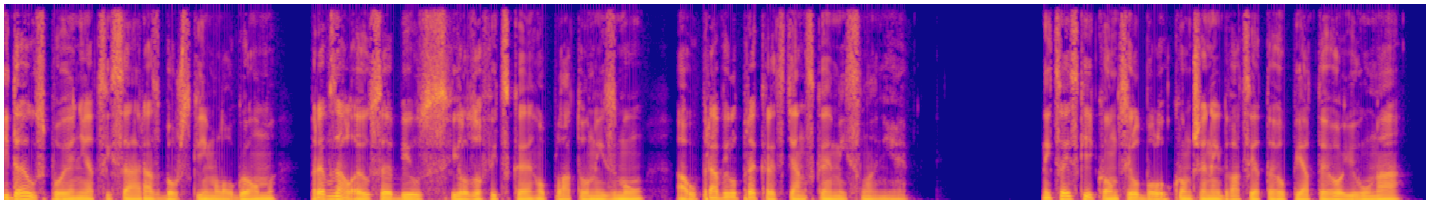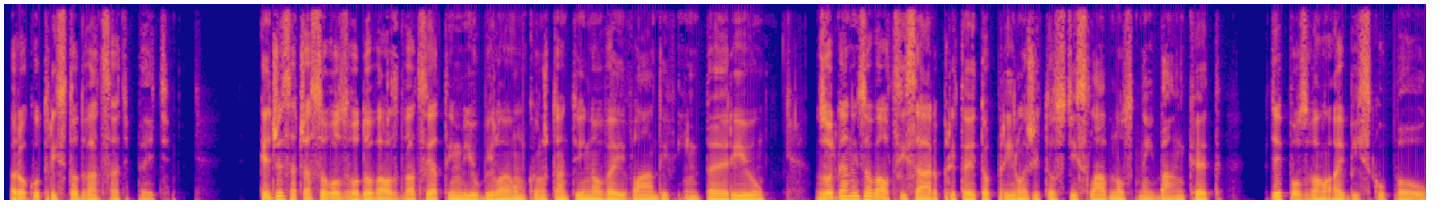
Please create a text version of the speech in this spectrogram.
Ideu spojenia cisára s božským logom prevzal Eusebius z filozofického platonizmu a upravil pre kresťanské myslenie. Nicejský koncil bol ukončený 25. júna roku 325. Keďže sa časovo zhodoval s 20. jubileom Konštantínovej vlády v impériu, zorganizoval cisár pri tejto príležitosti slávnostný banket, kde pozval aj biskupov.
